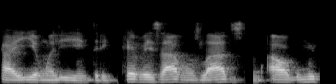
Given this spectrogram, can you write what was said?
caíam ali entre, revezavam os lados, algo muito,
